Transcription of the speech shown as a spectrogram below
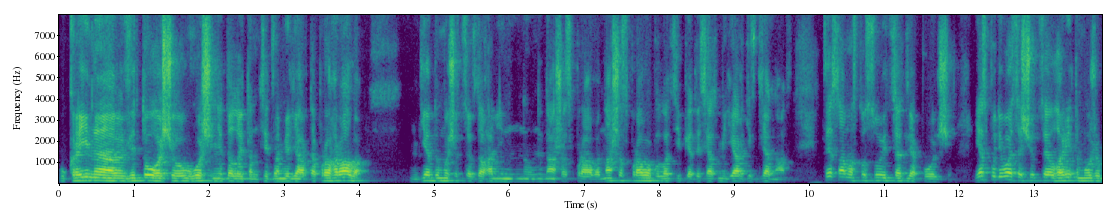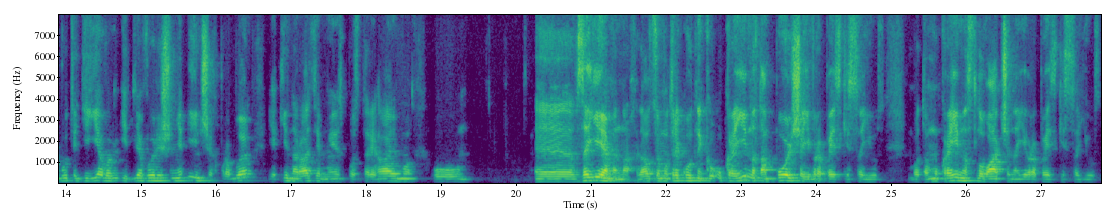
Україна від того, що Угорщині дали там ці 2 мільярда, програла. Я думаю, що це взагалі ну не наша справа. Наша справа була ці 50 мільярдів для нас. Те саме стосується для Польщі. Я сподіваюся, що цей алгоритм може бути дієвим і для вирішення інших проблем, які наразі ми спостерігаємо у взаєминах да, в цьому трикутнику Україна, там Польща, Європейський Союз, бо там Україна, Словаччина, Європейський Союз.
